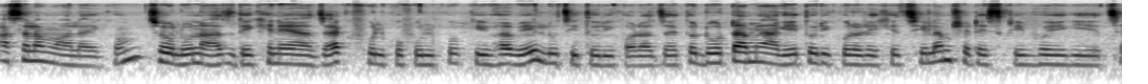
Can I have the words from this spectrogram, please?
আসসালামু আলাইকুম। চলুন আজ দেখে নেওয়া যাক ফুলকো ফুলকো কীভাবে লুচি তৈরি করা যায়। তো ডোটা আমি আগেই তৈরি করে রেখেছিলাম, সেটা স্ক্রিপ হয়ে গিয়েছে।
